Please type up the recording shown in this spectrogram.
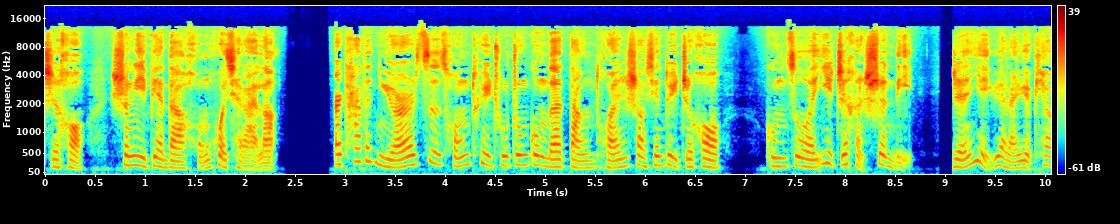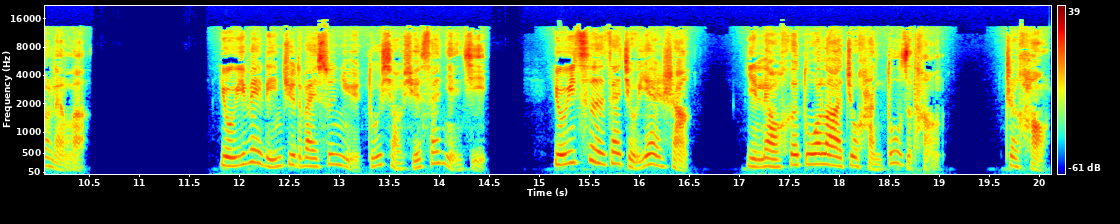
之后生意变得红火起来了。而他的女儿自从退出中共的党团少先队之后，工作一直很顺利，人也越来越漂亮了。有一位邻居的外孙女读小学三年级，有一次在酒宴上，饮料喝多了就喊肚子疼，正好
